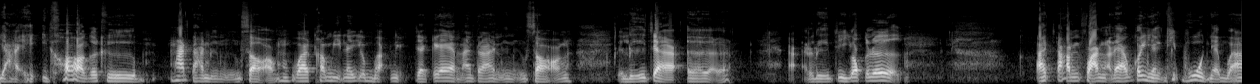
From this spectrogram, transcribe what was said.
ใหญ่ๆอีกข้อก็คือมาตราหนึ่งหนึ่งสองว่าเขามีนโยบายจะแก้มาตราหนึ่งหนึ่งสองหรือจะเออหรือจะยกเลิก อาจารย์ฟังแล้วก็อย่างที่พูดเนี่ยว่า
